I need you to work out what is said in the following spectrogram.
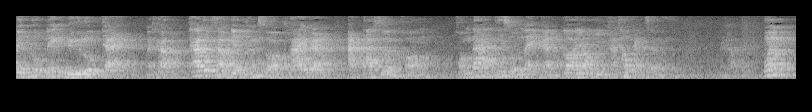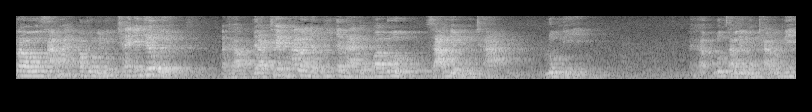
เป็นรูปเล็กหรือรูปใหญ่นะครับ ถ้ารูปสามเหลี่ยมทั้งสองคล้ายกัน อัตราส่วนของของด้านที่สมในกันก็ย่อมมีค่าเท่ากันเสมอ เพราะฉะนั้นเราสามารถเอาไปประยุกต์ใช้ได้เยอะเลยนะครับ อย่างเช่นถ้าเราจะพิจารณาเฉพาะรูปสามเหลี่ยมมุมฉากรูปนี้นะครับรูปสามเหลี่ยมมุมฉากรูปนี้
